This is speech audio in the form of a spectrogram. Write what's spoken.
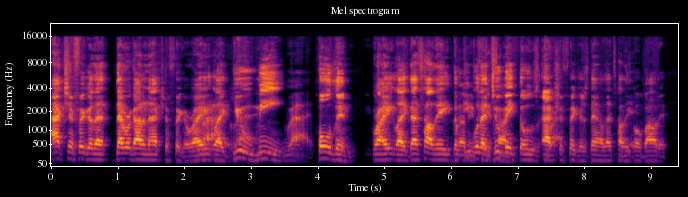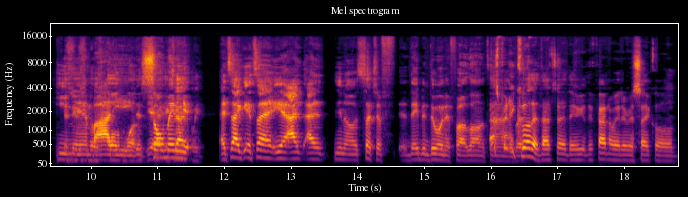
action figure that never got an action figure, right? Right, like you, right. me, right. Holden, right? Like that's how they the That'd people that do fun. make those action Right. figures now. That's how they Yeah. go about it. He Man body. There's Yeah, so many. Exactly. It's like it's like yeah, I I you know it's such a they've been doing it for a long time. That's pretty but- cool that that's a, they they found a way to recycle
